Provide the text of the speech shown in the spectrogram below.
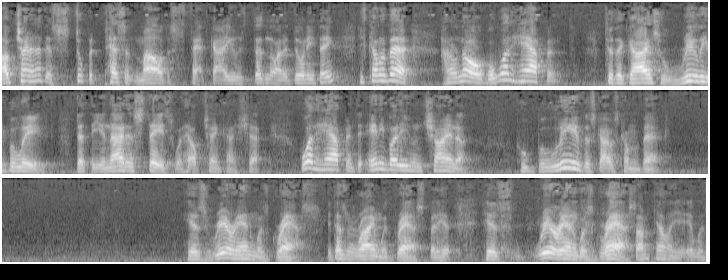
of China. Not this stupid peasant Mao, this fat guy who doesn't know how to do anything. He's coming back. I don't know. But what happened to the guys who really believed that the United States would help Chiang Kai-shek? What happened to anybody in China who believed this guy was coming back? His rear end was grass. It doesn't rhyme with grass, but his, his rear end was grass. I'm telling you, it was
